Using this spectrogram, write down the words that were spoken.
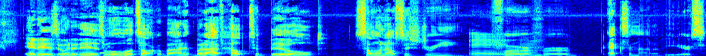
it is what it is. We'll we'll talk about it. But I've helped to build someone else's dream for Mhm. for X amount of years.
